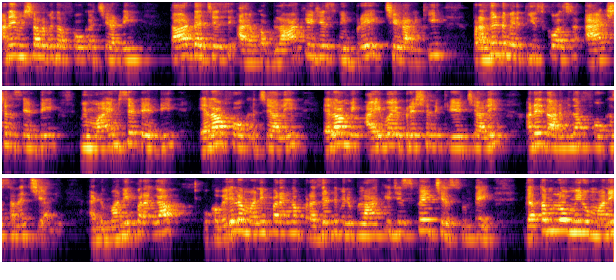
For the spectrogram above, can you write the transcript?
అనే విషయాల మీద ఫోకస్ చేయండి. థర్డ్ వచ్చేసి ఆ యొక్క బ్లాకేజెస్ని బ్రేక్ చేయడానికి ప్రజెంట్ మీరు తీసుకోవాల్సిన యాక్షన్స్ ఏంటి? మీ మైండ్ సెట్ ఏంటి? ఎలా ఫోకస్ చేయాలి? ఎలా మీ ఐ వైబ్రేషన్ని క్రియేట్ చేయాలి? అనే దాని మీద ఫోకస్ అనేది చేయాలి. అండ్ మనీ పరంగా ఒకవేళ మనీ పరంగా ప్రజెంట్ మీరు బ్లాకేజెస్ ఫేస్ చేస్తుంటే గతంలో మీరు మనీ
